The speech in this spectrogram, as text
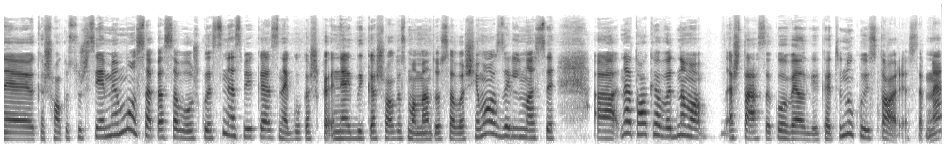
e, kažkokius užsiemimus, apie savo užklasinės veikas, negu kažka, netgi kažkokius momentus savo šeimos dalinosi. Uh, na, tokio vadinamo, aš tą sakau vėlgi, katinukų istorijos, ar ne?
